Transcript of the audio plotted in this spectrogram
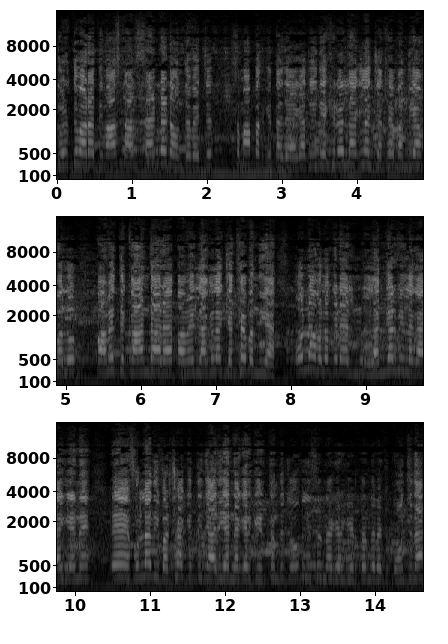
ਗੁਰਦੁਆਰਾ ਦਿਮਾਗ ਸਥਾਨ ਸੈਂਟਰ ਡਾਊਨ ਦੇ ਵਿੱਚ ਸਮਾਪਤ ਕੀਤਾ ਜਾਏਗਾ। ਤੁਸੀਂ ਦੇਖ ਰਹੇ ਹੋ ਅਲੱਗ-ਅਲੱਗ ਜਥੇਬੰਦੀਆਂ ਵੱਲੋਂ, ਭਾਵੇਂ ਦੁਕਾਨਦਾਰ ਹੈ, ਭਾਵੇਂ ਅਲੱਗ-ਅਲੱਗ ਜਥੇਬੰਦੀਆਂ, ਉਹਨਾਂ ਵੱਲੋਂ ਕਿਹੜੇ ਲੰਗਰ ਵੀ ਲਗਾਏ ਗਏ ਨੇ। ਇਹ ਫੁੱਲਾਂ ਦੀ ਵਰਸ਼ਾ ਕੀਤੀ ਜਾ ਰਹੀ ਹੈ ਨਗਰ ਕੀਰਤਨ ਤੇ, ਜੋ ਵੀ ਇਸ ਨਗਰ ਕੀਰਤਨ ਦੇ ਵਿੱਚ ਪਹੁੰਚਦਾ,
